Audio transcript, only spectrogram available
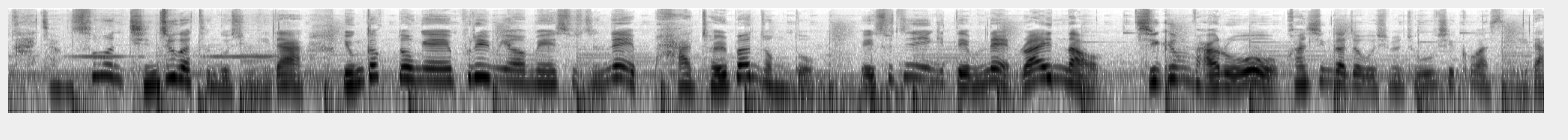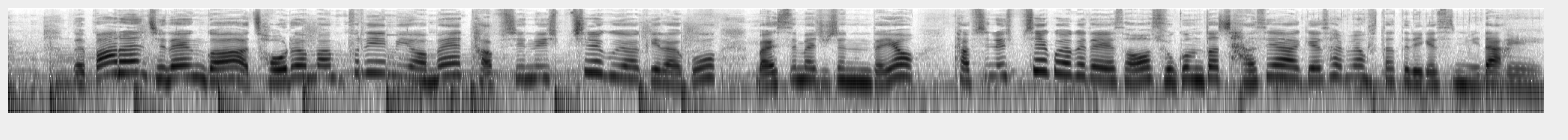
가장 숨은 진주 같은 곳입니다. 용덕동의 프리미엄의 수준의 반 절반 정도의 수준이기 때문에 right now 지금 바로 관심 가져보시면 좋으실 것 같습니다. 네, 빠른 진행과 저렴한 프리미엄의 답심리 17구역이라고 말씀해 주셨는데요. 답심리 17구역에 대해서 조금 더 자세하게 설명 부탁드리겠습니다. 네,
